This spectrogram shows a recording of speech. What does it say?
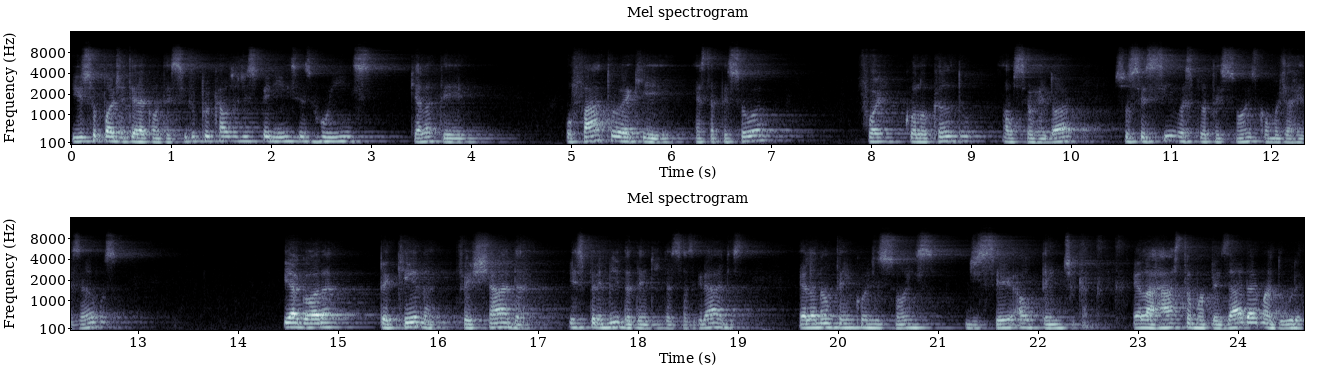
Isso pode ter acontecido por causa de experiências ruins que ela teve. O fato é que esta pessoa foi colocando ao seu redor sucessivas proteções, como já rezamos, e agora, pequena, fechada, espremida dentro dessas grades, ela não tem condições de ser autêntica. Ela arrasta uma pesada armadura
